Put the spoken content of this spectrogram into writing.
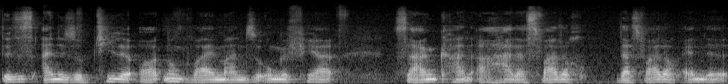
das ist eine subtile Ordnung, weil man so ungefähr sagen kann, aha, das war doch, das war doch Ende,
